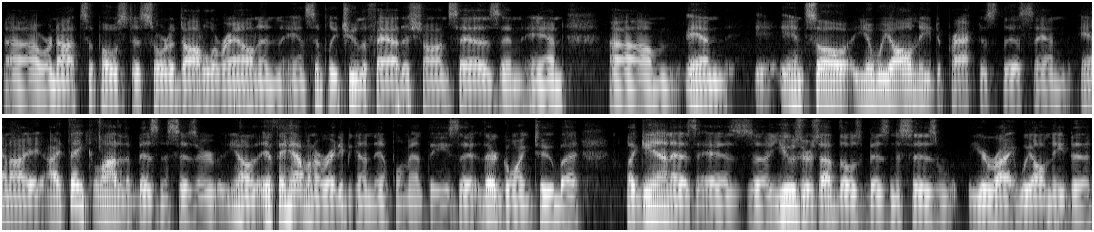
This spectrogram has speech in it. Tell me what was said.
Uh, we're not supposed to sort of dawdle around and, and simply chew the fat, as Shaun says, and and um, and and so you know we all need to practice this. And and I I think a lot of the businesses are you know if they haven't already begun to implement these they're going to. But again as as uh, users of those businesses you're right. We all need to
